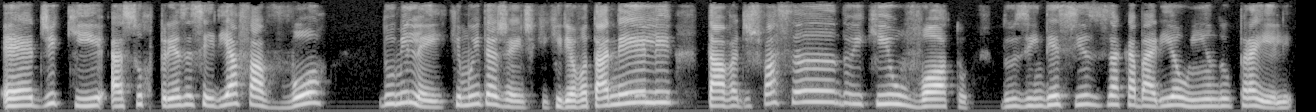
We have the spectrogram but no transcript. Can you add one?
é de que a surpresa seria a favor do Milley, que muita gente que queria votar nele estava disfarçando e que o voto dos indecisos acabariam indo para ele.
